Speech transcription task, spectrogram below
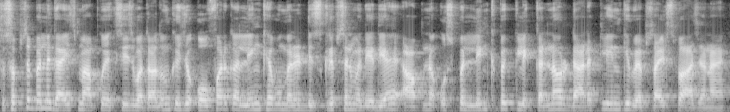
तो सबसे पहले गाइस मैं आपको एक चीज़ बता दूँ कि जो ऑफ़र का लिंक है, वो मैंने डिस्क्रिप्शन में दे दिया है। आपने उस पर लिंक पे क्लिक करना और डायरेक्टली इनकी वेबसाइट्स पर आ जाना है।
